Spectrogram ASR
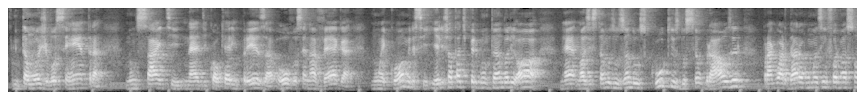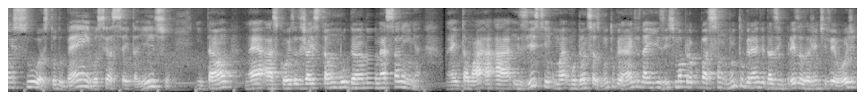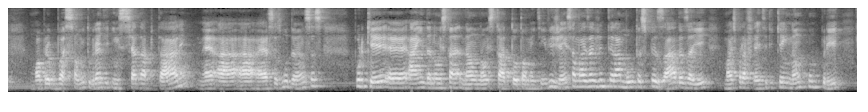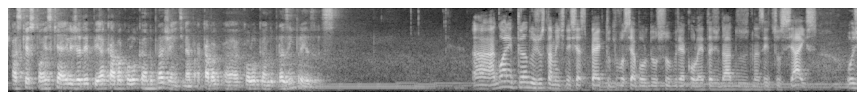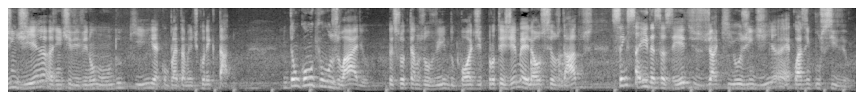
Então hoje você entra num site né, de qualquer empresa ou você navega num e-commerce e ele já está te perguntando ali, ó, né, nós estamos usando os cookies do seu browser para guardar algumas informações suas. Tudo bem? Você aceita isso? Então, né, as coisas já estão mudando nessa linha. Né? Então, há, há, existe uma, mudanças muito grandes né, e existe uma preocupação muito grande das empresas, a gente vê hoje, uma preocupação muito grande em se adaptarem né, a, a, essas mudanças, porque é, ainda não está, não, não está totalmente em vigência, mas a gente terá multas pesadas aí mais para frente de quem não cumprir as questões que a LGDP acaba colocando para a gente, né, acaba uh, colocando para as empresas. Ah, agora entrando justamente nesse aspecto que você abordou sobre a coleta de dados nas redes sociais, hoje em dia a gente vive num mundo que é completamente conectado. Então, como que um usuário, pessoa que está nos ouvindo, pode proteger melhor os seus dados sem sair dessas redes, já que hoje em dia é quase impossível?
